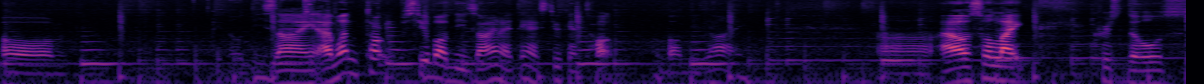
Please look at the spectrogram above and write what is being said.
or know design. I want to talk still about design. I think I still can talk about design. Uh, I also like Chris Do's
